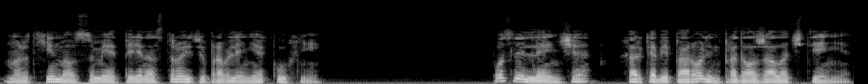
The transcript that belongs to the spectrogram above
Может, Хинмаус сумеет перенастроить управление кухней. После ленча Харкаби Паролин продолжала чтение.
